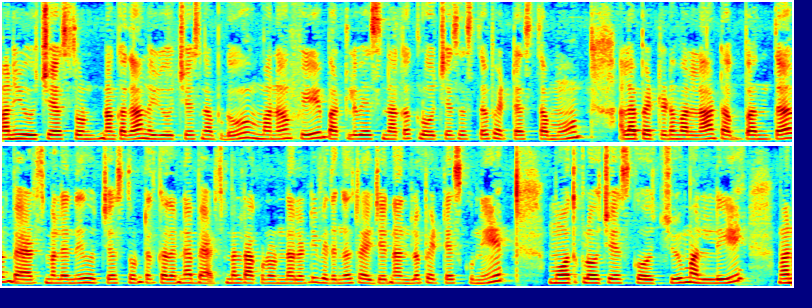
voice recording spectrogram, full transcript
మనం యూజ్ చేస్తుంటున్నాం కదా. అలా యూజ్ చేసినప్పుడు మనకి బట్టలు వేసినాక క్లోజ్ చేసేస్తే పెట్టేస్తాము. అలా పెట్టడం వల్ల టబ్ అంతా బ్యాడ్ స్మెల్ అనేది వచ్చేస్తుంటుంది కదండి. ఆ బ్యాడ్ స్మెల్ రాకుండా ఉండాలంటే ఈ విధంగా ట్రై చేయండి. అందులో పెట్టేసుకుని మూత క్లోజ్ చేసుకోవచ్చు. మళ్ళీ మన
